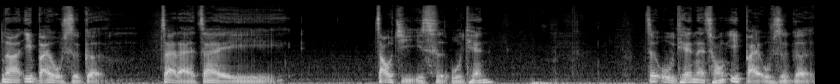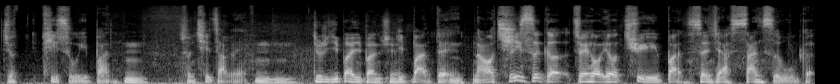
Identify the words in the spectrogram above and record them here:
那一百五十个，再来再召集一次五天，这五天呢，从一百五十个就剔除一半，嗯。存七十个，嗯嗯，就是一半一半去，一半对，然后七十个最后又去一半，剩下三十五个，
